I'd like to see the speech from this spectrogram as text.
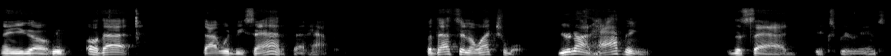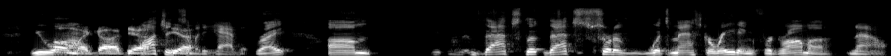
and you go, oh, that, that would be sad if that happened. But that's intellectual. You're not having the sad experience. You oh my god, yeah, watching yeah. somebody have it, right? Um, that's the that's sort of what's masquerading for drama now.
